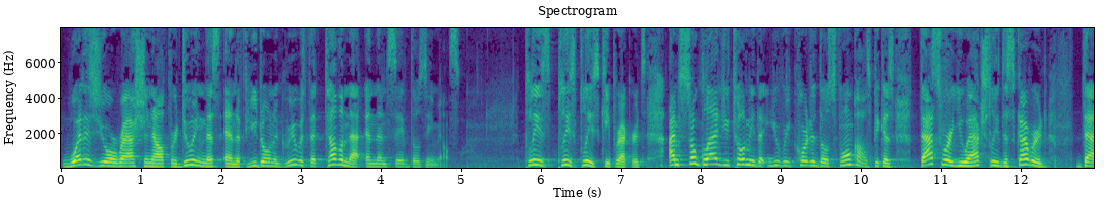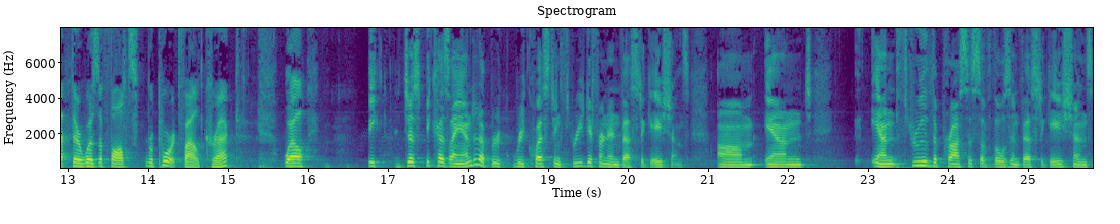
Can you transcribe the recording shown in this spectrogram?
What is your rationale for doing this? And if you don't agree with it, tell them that and then save those emails. Please, please, please keep records. I'm so glad you told me that you recorded those phone calls because that's where you actually discovered that there was a false report filed, correct? Well, be, just because I ended up re- requesting three different investigations, um, and and through the process of those investigations,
